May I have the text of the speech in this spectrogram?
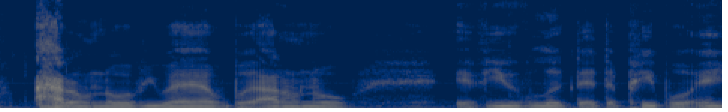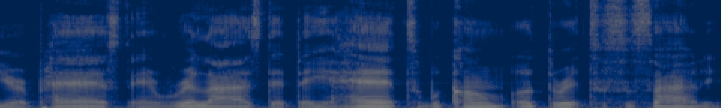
I don't know if you have, but I don't know if you've looked at the people in your past and realized that they had to become a threat to society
